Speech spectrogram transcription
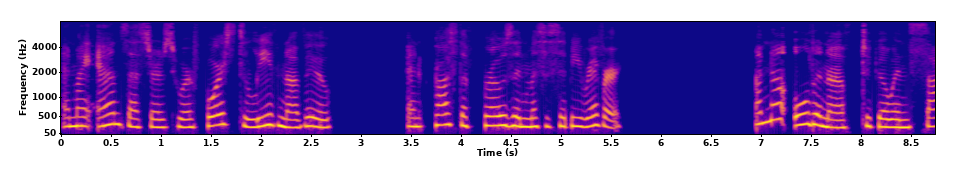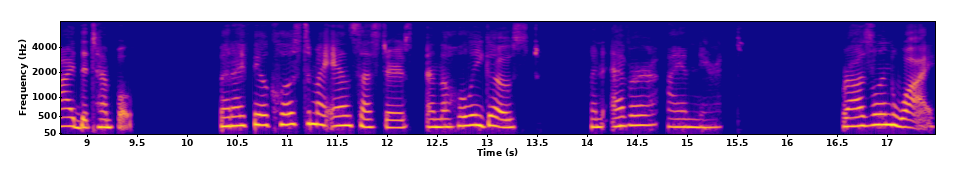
and my ancestors who were forced to leave Nauvoo and cross the frozen Mississippi River. I'm not old enough to go inside the temple, but I feel close to my ancestors and the Holy Ghost whenever I am near it. Rosalind Y.,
